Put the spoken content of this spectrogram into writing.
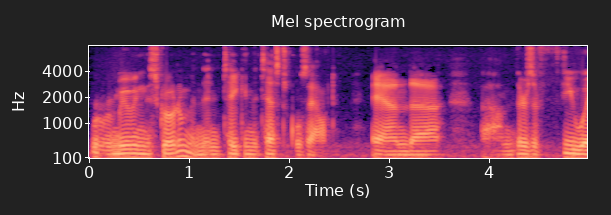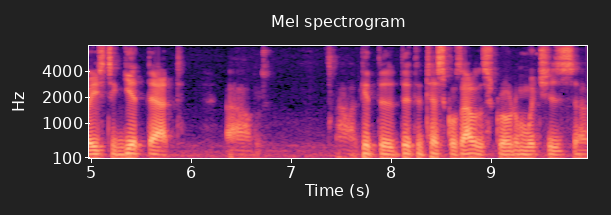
we're removing the scrotum and then taking the testicles out. And uh, um, there's a few ways to get that, um, uh, get the, the, the testicles out of the scrotum, which is uh,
